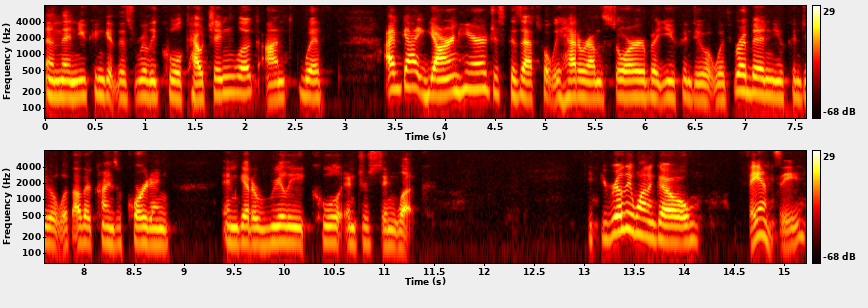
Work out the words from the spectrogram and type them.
And then you can get this really cool couching look on with I've got yarn here just because that's what we had around the store, but you can do it with ribbon, you can do it with other kinds of cording and get a really cool, interesting look. If you really want to go fancy,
